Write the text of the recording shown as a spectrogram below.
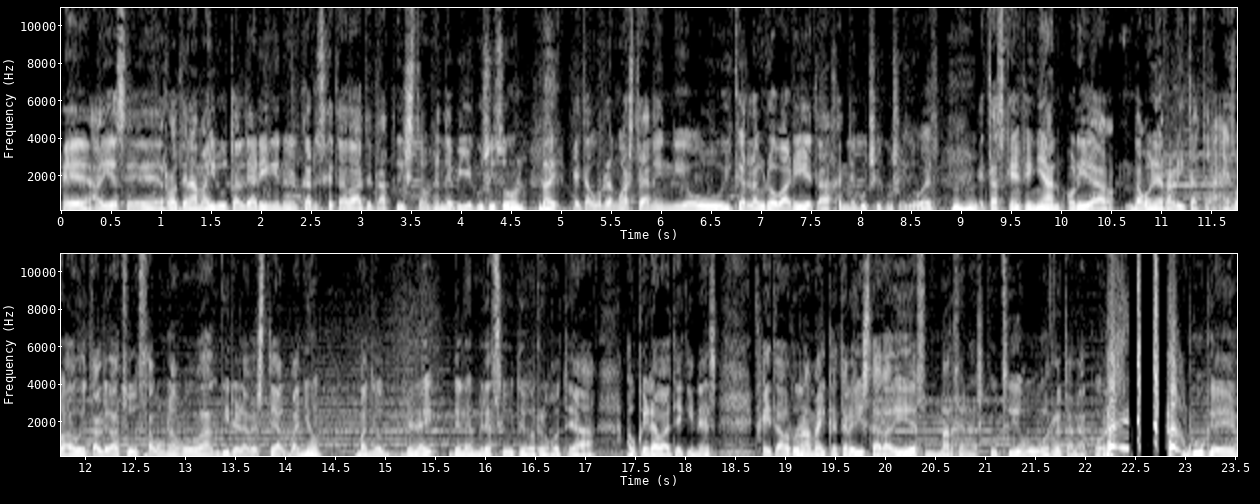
eh, adiez, eh, roten amairu taldeari genuen elkarrizketa bat eta kriston jende pile ikusi zuen Bai. eta urrengo astean egin diogu Iker Lauro bari eta jende gutxi ikusi du, ez? Eta azken finean hori da dagoen errealitatea, ez? Badaude talde batzu ezagunagoak direla besteak baino, baino denai denek merezi dute horregotea aukera batekin, ez? Eta orduan amaika telebista adibidez margen asko utzi dugu horretarako, ez? Guk eh,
